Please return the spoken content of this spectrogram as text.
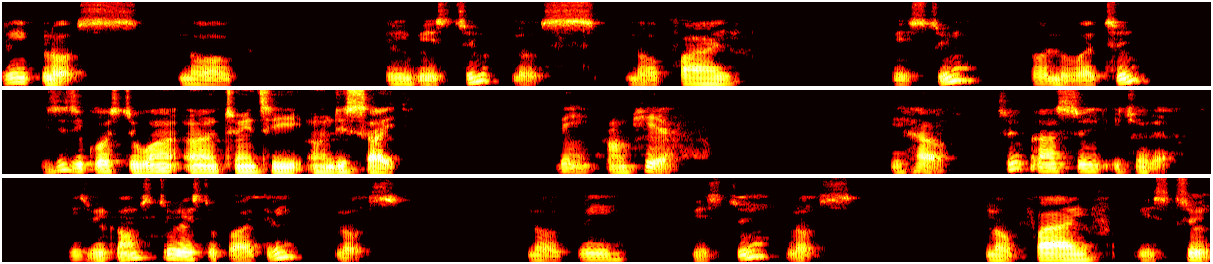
3 plus log 3 base 2 plus log 5 base 2 all over 2 is this equals to 120 on this side. Then from here, we have 2 cancelled each other. This becomes 2 raised to power 3 plus log 3 base 2 plus log 5 base 2.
